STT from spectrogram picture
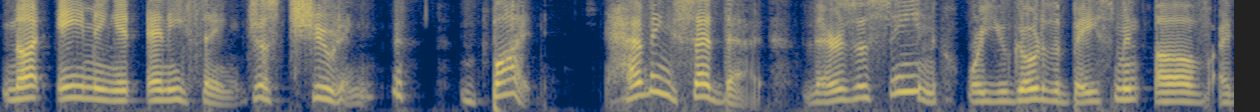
not aiming at anything, just shooting. But having said that, there's a scene where you go to the basement of, I,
